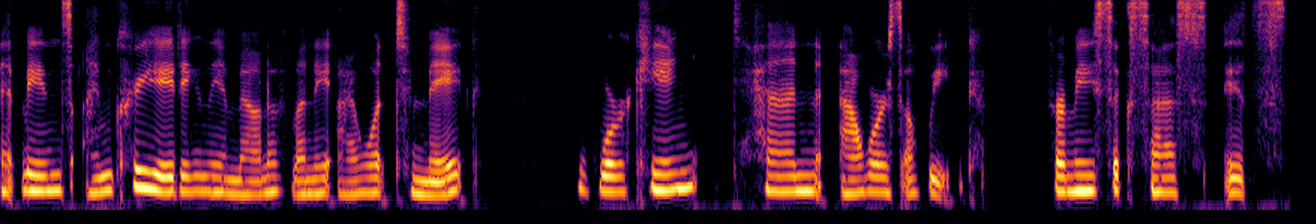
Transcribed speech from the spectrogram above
It means I'm creating the amount of money I want to make working 10 hours a week. For me, success, it's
